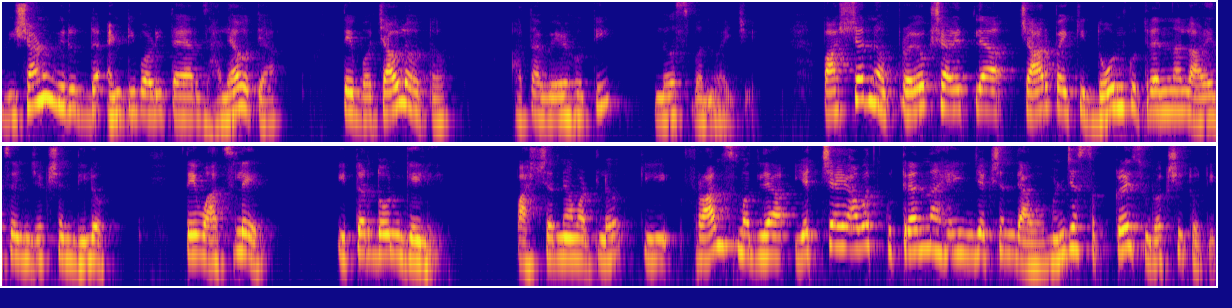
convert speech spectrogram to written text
विषाणूविरुद्ध अँटीबॉडी तयार झाल्या होत्या. ते बचावलं होतं. आता वेळ होती लस बनवायची. पाश्चरनं प्रयोगशाळेतल्या चारपैकी दोन कुत्र्यांना लाळेचं इंजेक्शन दिलं. ते वाचले. इतर दोन गेले. पाश्चरनं वाटलं की फ्रान्समधल्या यच्च्या यावत कुत्र्यांना हे इंजेक्शन द्यावं. म्हणजे सगळे सुरक्षित होतील.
